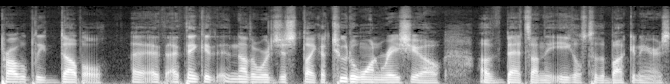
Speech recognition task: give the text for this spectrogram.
probably double. I, I think, it, in other words, just like a two to one ratio of bets on the Eagles to the Buccaneers.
